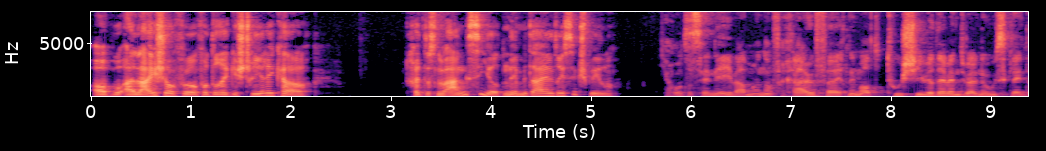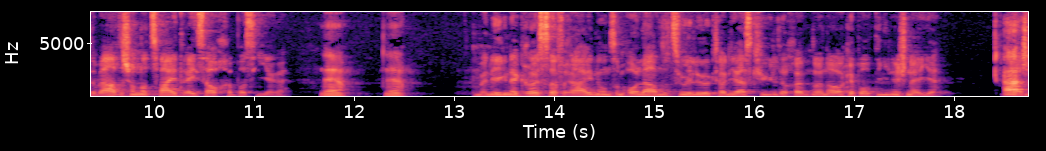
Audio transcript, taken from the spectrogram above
Aber allein schon für, von der Registrierung her, könnte das noch eng sein, oder nicht mit 31 Spielern? Ja, sind eh, wenn wir noch verkaufen. Ich nehme an, der Tuschi wird eventuell noch ausgelehnt. Da werden schon noch zwei, drei Sachen passieren. Ja, ja. Und wenn irgendein grösserer Verein unserem Holländer zuschaut, habe ich auch das Gefühl, da könnte noch ein Angebot reinschneien. Ein Das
